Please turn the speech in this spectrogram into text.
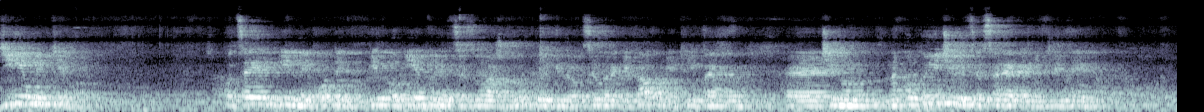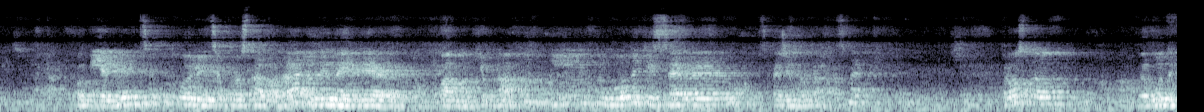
діє миттєво. Оцей вільний водень він об'єднується з OH групою гідроксилрадикалом, який певним е, чином накопичується всередині клітини. Об'єднується, утворюється проста вода, людина йде себе, скажімо так, смерть. Просто виводить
